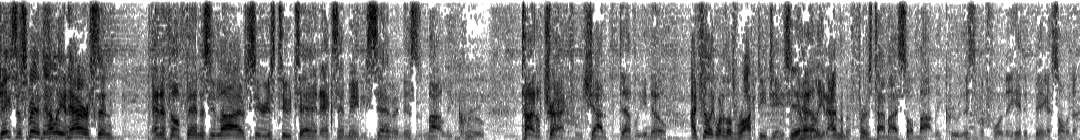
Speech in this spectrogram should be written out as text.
Jason Smith, Elliot Harrison, NFL Fantasy Live, Sirius 210, XM87. This is Motley Crue. Title track from Shout at the Devil. You know, I feel like one of those rock DJs. You know, Elliot, I remember the first time I saw Motley Crue. This is before they hit it big. I saw them in a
